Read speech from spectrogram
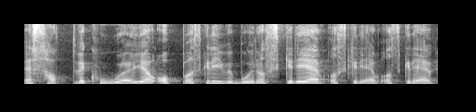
Jeg satt ved koøyet oppå skrivebordet og skrev og skrev og skrev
